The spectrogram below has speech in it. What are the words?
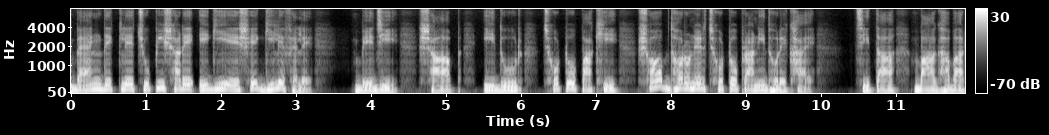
ব্যাং দেখলে চুপি সারে এগিয়ে এসে গিলে ফেলে। বেজি, সাপ, ইঁদুর, ছোট পাখি সব ধরনের ছোট প্রাণী ধরে খায়। চিতা, বাঘ আবার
